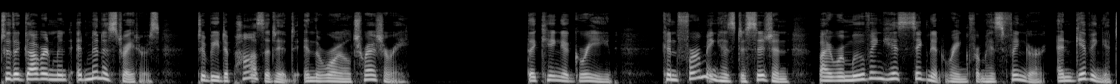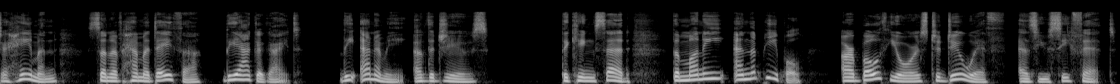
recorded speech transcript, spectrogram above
to the government administrators to be deposited in the royal treasury. The king agreed, confirming his decision by removing his signet ring from his finger and giving it to Haman, son of Hammedatha, the Agagite, the enemy of the Jews. The king said, The money and the people are both yours to do with as you see fit.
